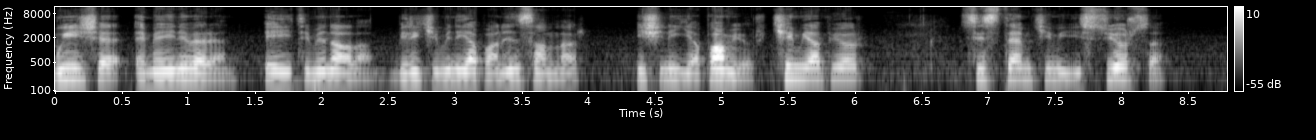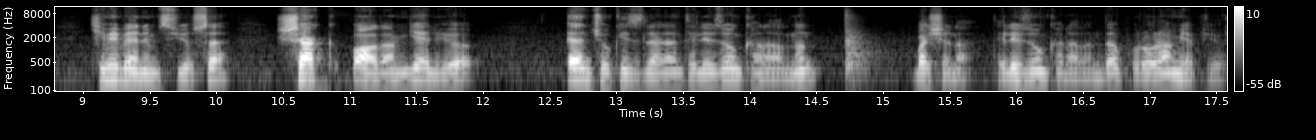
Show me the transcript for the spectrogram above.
Bu işe emeğini veren, eğitimini alan, birikimini yapan insanlar işini yapamıyor. Kim yapıyor? Sistem kimi istiyorsa, kimi benimsiyorsa şak o adam geliyor en çok izlenen televizyon kanalının başına, televizyon kanalında program yapıyor.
